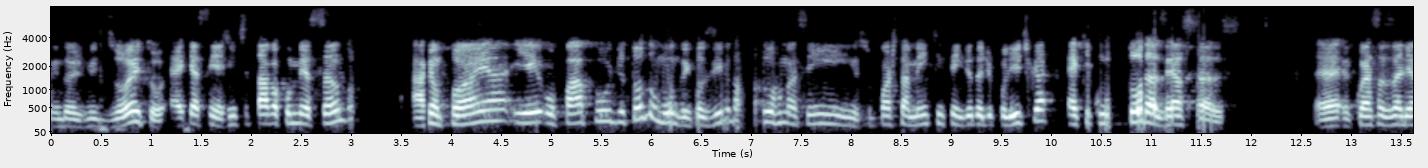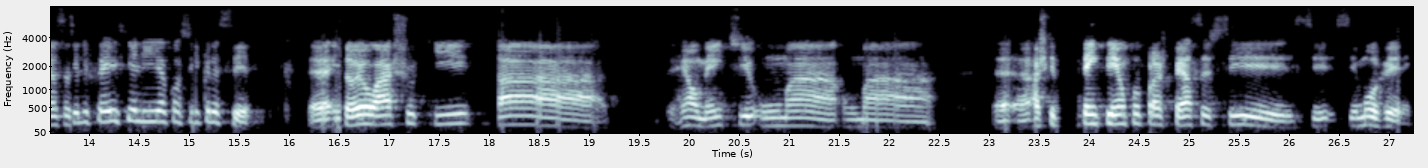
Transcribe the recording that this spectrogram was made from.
em 2018 é que assim a gente estava começando a campanha e o papo de todo mundo, inclusive da turma assim supostamente entendida de política, é que com todas essas é, com essas alianças que ele fez, que ele ia conseguir crescer. É, então eu acho que está realmente uma uma é, acho que tem tempo para as peças se, se, se moverem.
